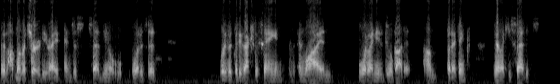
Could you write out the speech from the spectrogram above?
with a lot more maturity, right? And just said, you know, what is it? What is it that he's actually saying, and, and why, and what do I need to do about it? Um, but I think, you know, like you said, it's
